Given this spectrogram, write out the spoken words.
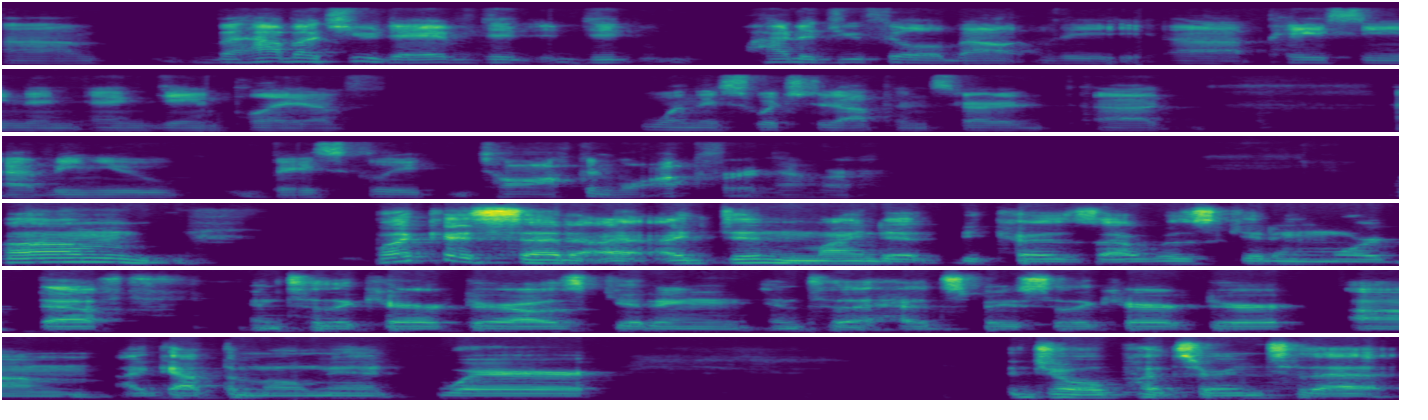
Um, but how about you, Dave? Did did how did you feel about the uh, pacing and, and gameplay of when they switched it up and started uh, having you basically talk and walk for an hour? Um, like I said, I, I didn't mind it because I was getting more depth into the character. I was getting into the headspace of the character. Um, I got the moment where Joel puts her into that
